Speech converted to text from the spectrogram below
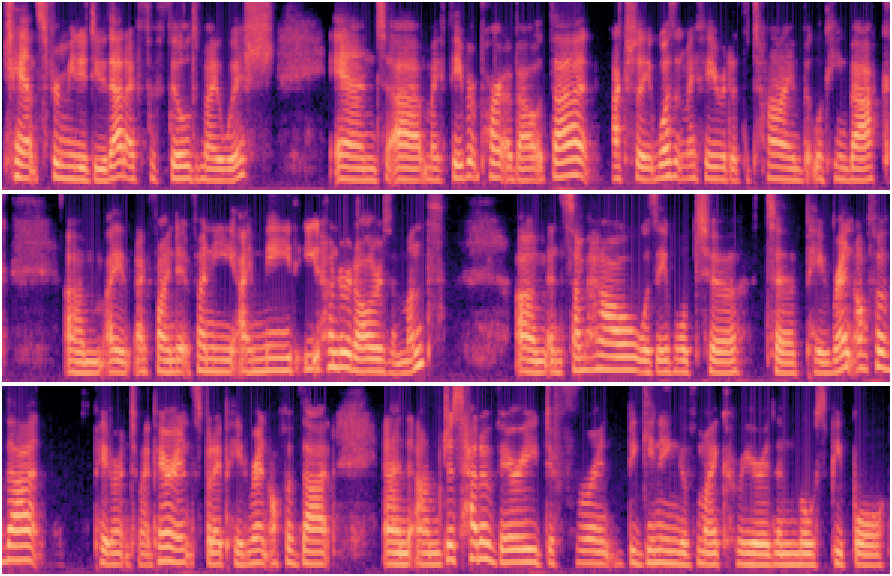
chance for me to do that. I fulfilled my wish. And uh, my favorite part about that, actually, it wasn't my favorite at the time, but looking back, um, I, I, find it funny. I made $800 a month um, and somehow was able to, to pay rent off of that paid rent to my parents, but I paid rent off of that, and um, just had a very different beginning of my career than most people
